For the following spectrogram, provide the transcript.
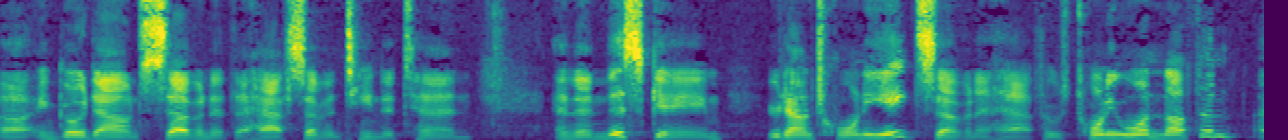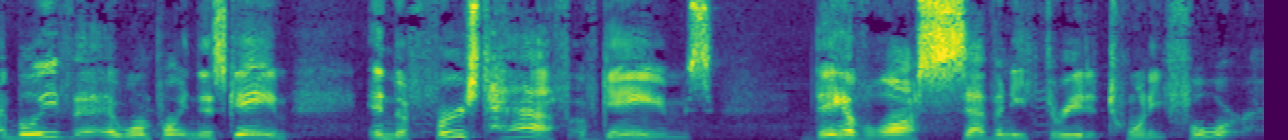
uh, and go down seven at the half, seventeen to ten. And then this game, you're down 28 7 a half. It was 21 nothing, I believe, at one point in this game. In the first half of games, they have lost 73 to 24.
